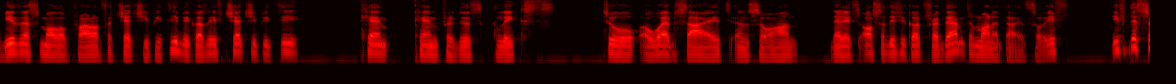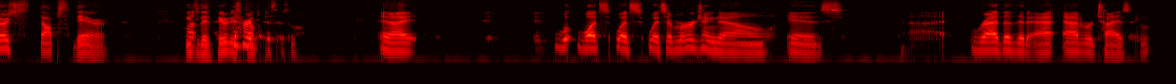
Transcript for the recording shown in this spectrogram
business model problem for ChatGPT. Because if ChatGPT can can produce clicks to a website and so on, then it's also difficult for them to monetize. So if if the search stops there, well, if the search stops, and I, what's what's what's emerging now is uh, rather than a- advertising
